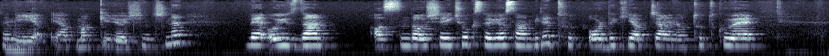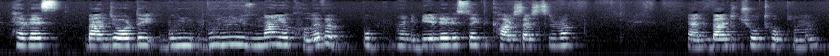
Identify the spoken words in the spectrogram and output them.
hani ya- yapmak geliyor işin içine. Ve o yüzden aslında o şeyi çok seviyorsan bile tut, oradaki yapacağın o tutku ve heves bence orada bunun, bunun yüzünden yok oluyor ve bu hani birileriyle sürekli karşılaştırmak yani bence çoğu toplumun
